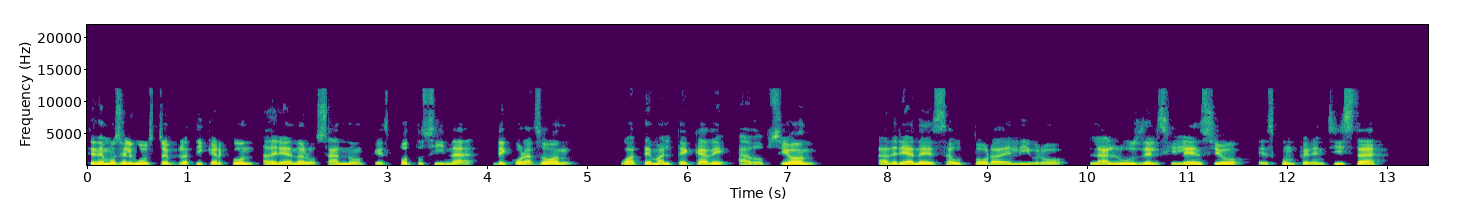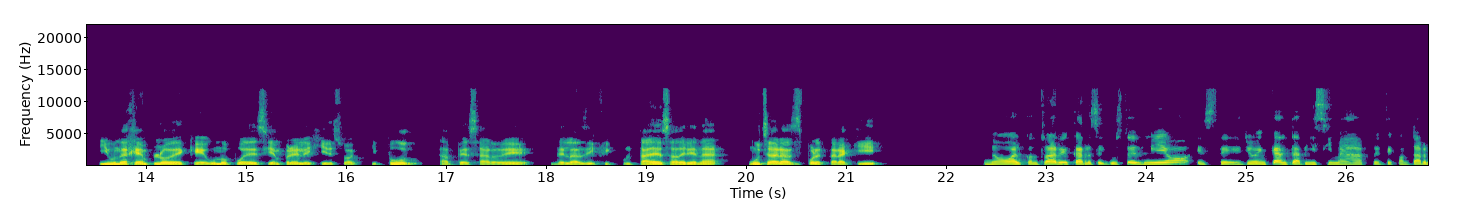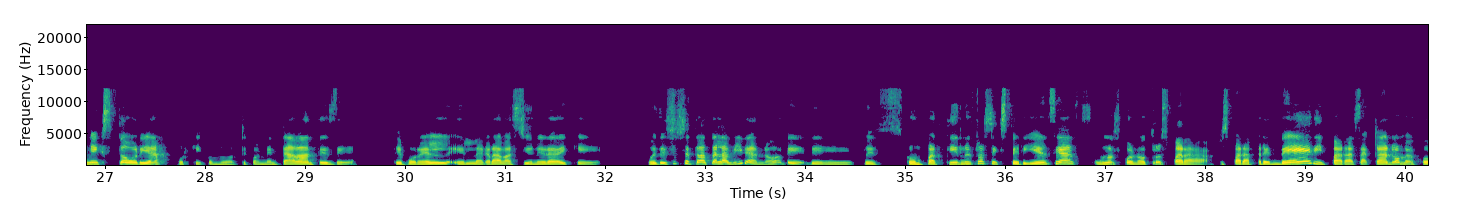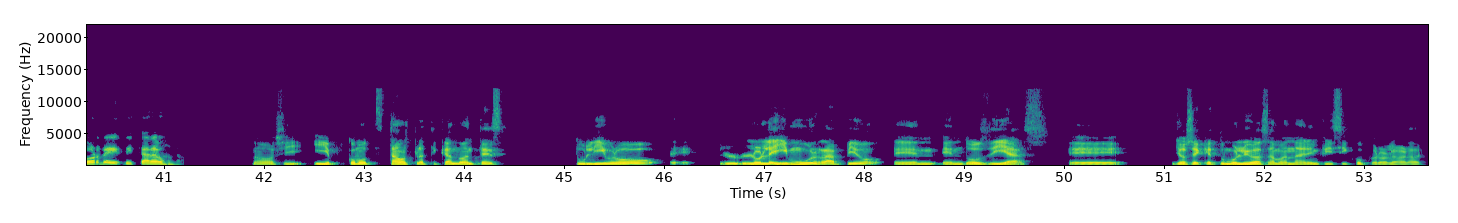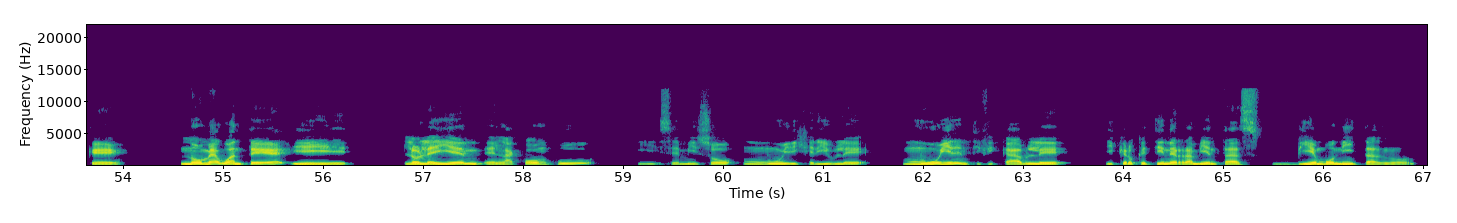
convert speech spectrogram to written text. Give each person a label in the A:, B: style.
A: tenemos el gusto de platicar con Adriana Lozano, que es potosina de corazón, guatemalteca de adopción. Adriana es autora del libro La luz del silencio, es conferencista y un ejemplo de que uno puede siempre elegir su actitud a pesar de, las dificultades. Adriana, muchas gracias por estar aquí.
B: No, al contrario, Carlos, el gusto es mío. Este, yo encantadísima pues, de contar mi historia, porque como te comentaba antes de, de poner la grabación, era de que, pues de eso se trata la vida, ¿no? De, de pues compartir nuestras experiencias unos con otros para, pues, para aprender y para sacar lo mejor de, de cada uno.
A: No, sí, y como estamos platicando antes, tu libro eh, lo leí muy rápido, en, en dos días. Eh, yo sé que tú me lo ibas a mandar en físico, pero la verdad que no me aguanté y lo leí en, en la compu y se me hizo muy digerible, muy identificable y creo que tiene herramientas bien bonitas, ¿no?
